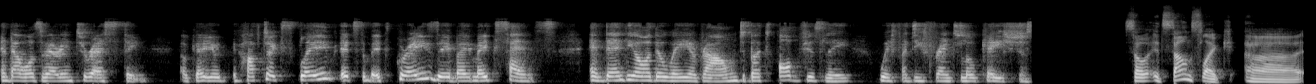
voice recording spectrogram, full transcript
And that was very interesting. Okay, you have to explain. It's a bit crazy, but it makes sense. And then the other way around, but obviously with a different location. So it sounds like uh,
